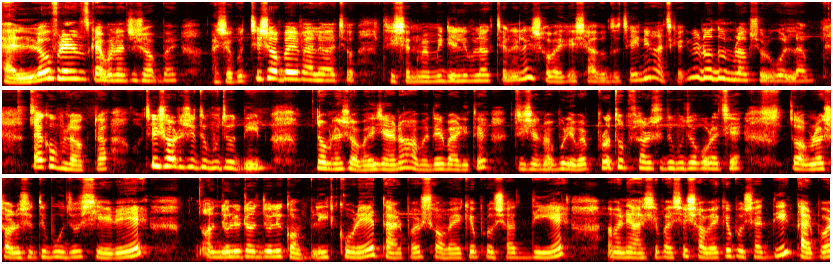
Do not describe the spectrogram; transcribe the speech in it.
হ্যালো ফ্রেন্ডস কেমন আছো সবাই? আশা করছি সবাই ভালো আছো। তৃষান মাম্মি ডেলি ব্লগ চ্যানেলে সবাইকে স্বাগত চাই নিয়ে আজকে একটা নতুন ব্লগ শুরু করলাম। দেখো ব্লগটা হচ্ছে সরস্বতী পুজোর দিন। তোমরা সবাই জানো আমাদের বাড়িতে তৃষানবাবুর এবার প্রথম সরস্বতী পুজো করেছে। তো আমরা সরস্বতী পুজো সেরে অঞ্জলি টঞ্জলি কমপ্লিট করে তারপর সবাইকে প্রসাদ দিয়ে মানে আশেপাশে সবাইকে প্রসাদ দিয়ে তারপর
